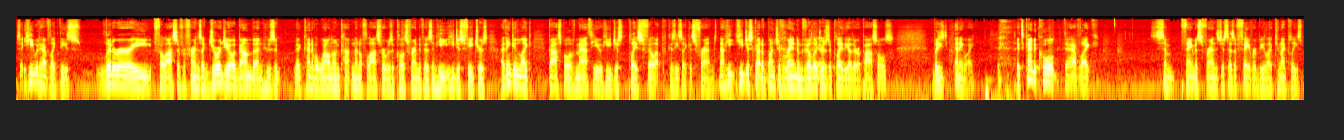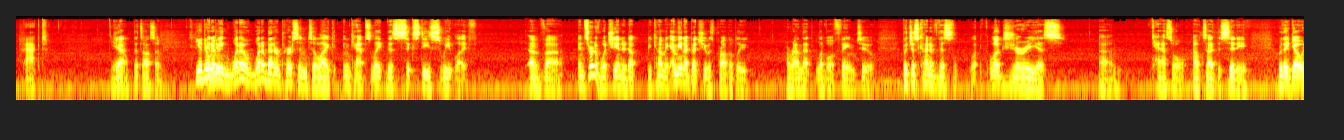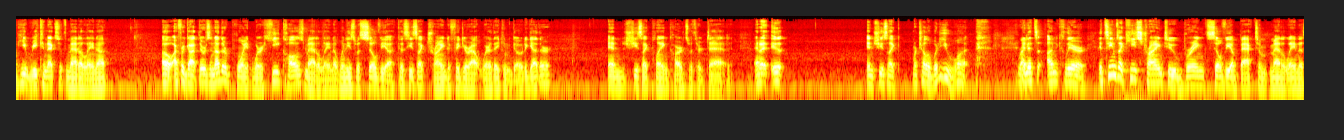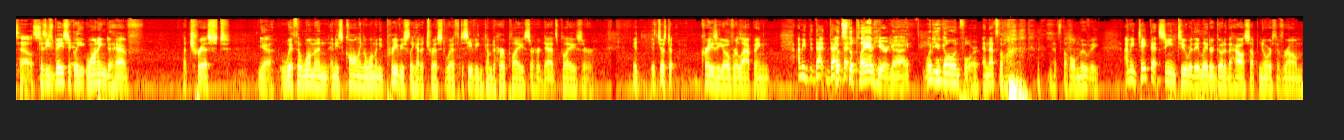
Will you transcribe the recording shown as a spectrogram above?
so he would have like these literary philosopher friends like Giorgio Agamben, who's a, a kind of a well-known continental philosopher, was a close friend of his, and he he just features. I think in like Gospel of Matthew, he just plays Philip because he's like his friend. Now he he just got a bunch of random villagers Yeah. to play the other apostles, but he's anyway. It's kind of cool to have like some famous friends just as a favor be like, "Can I please act?" You yeah, know? that's awesome. Yeah. There and were I mean, what a what a better person to like encapsulate this '60s sweet life of, uh, and sort of what she ended up becoming. I mean, I bet she was probably around that level of fame too, but just kind of this like, luxurious um, castle outside the city, where they go and he reconnects with Maddalena. Oh, I forgot. There was another point where he calls Maddalena when he's with Sylvia because he's like trying to figure out where they can go together, and she's like playing cards with her dad, and I, it, and she's like, Marcello, what do you want? Right. And it's unclear. It seems like he's trying to bring Sylvia back to Maddalena's house. because he's basically wanting to have a tryst yeah, with a woman, and he's calling a woman he previously had a tryst with to see if he can come to her place or her dad's place, or it. It's just a crazy overlapping. I mean that that what's that- the plan here, guy? What are you going for? and that's the whole, that's the whole movie. I mean, take that scene too, where they later go to the house up north of Rome,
